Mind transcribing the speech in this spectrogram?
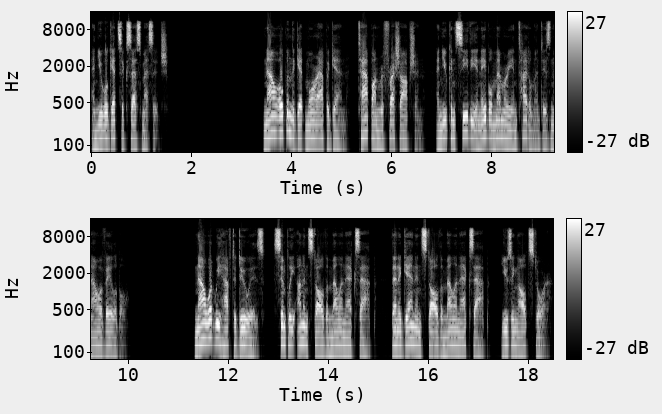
and you will get success message. Now open the Get More app again, tap on refresh option, and you can see the enable memory entitlement is now available. Now what we have to do is, simply uninstall the Melon X app, then again install the Melon X app, using AltStore.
